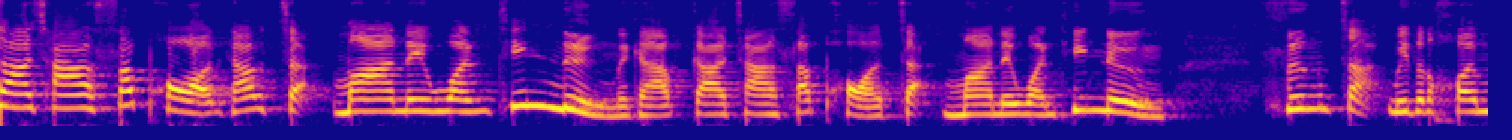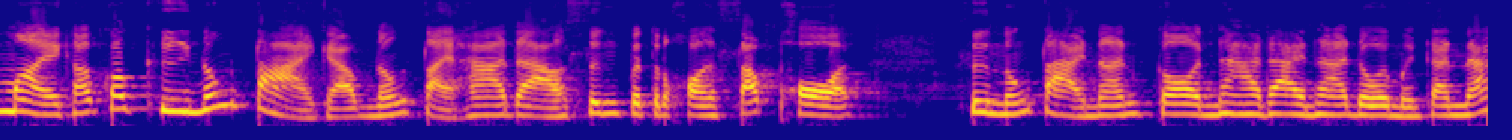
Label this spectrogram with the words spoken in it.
กาชาซัพพอร์ตครับจะมาในวันที่1นะครับ กาชาซัพพอร์ตจะมาในวันที่ 1 ซึ่งจะมีตัวละครใหม่ครับก็คือน้องต่ายครับน้องต่าย 5 ดาว ซึ่งเป็นตัวละครซัพพอร์ตซึ่งน้องต่ายนั้นก็น่าได้น่าโดยเหมือนกันนะ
